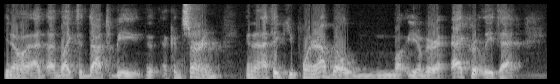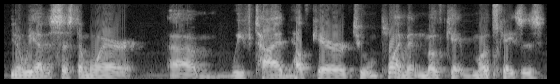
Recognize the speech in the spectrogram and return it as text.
you know, I'd, I'd, like to not to be a concern. And I think you pointed out, Bill, you know, very accurately that you know we have a system where um, we've tied healthcare to employment in most ca- most cases,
